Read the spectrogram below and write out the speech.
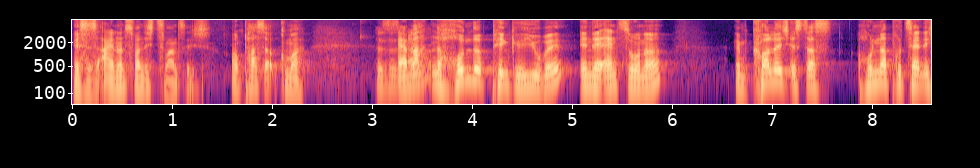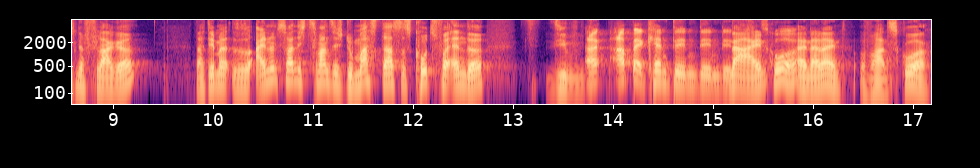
Es ist 21-20. Und pass auf, guck mal, er macht einen Hundepinkel-Jubel in der Endzone. Im College ist das hundertprozentig eine Flagge. Nachdem er, also 21-20, du machst das, ist kurz vor Ende. Die, A- aberkennt den, den, den Nein, Score. Nein, nein, nein. War ein Score.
